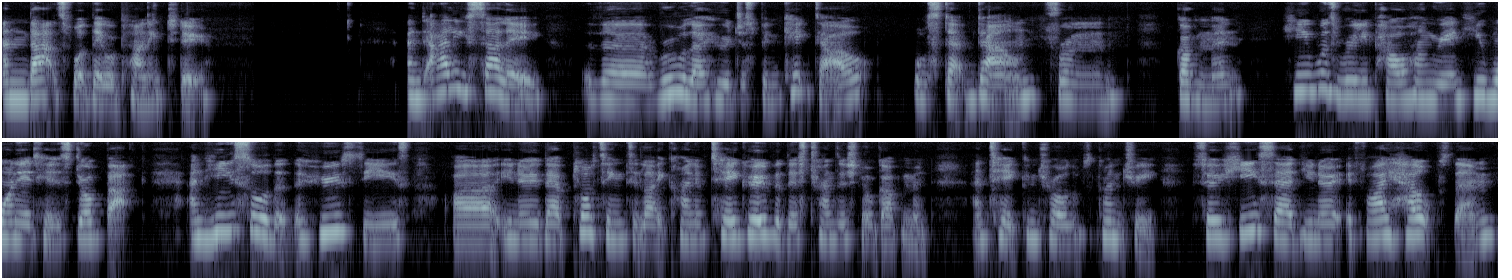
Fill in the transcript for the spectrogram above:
And that's what they were planning to do. And Ali Saleh, the ruler who had just been kicked out or stepped down from government, he was really power hungry and he wanted his job back. And he saw that the Houthis, uh, you know, they're plotting to like kind of take over this transitional government and take control of the country. So he said, you know, if I help them,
